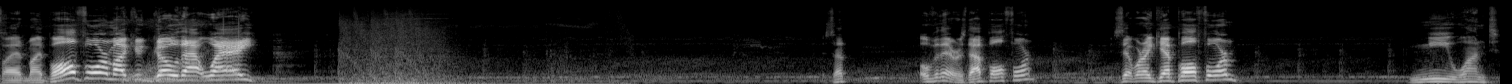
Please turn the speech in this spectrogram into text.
If I had my ball form, I could go that way! Is that... Over there, is that ball form? Is that where I get ball form? Me want.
